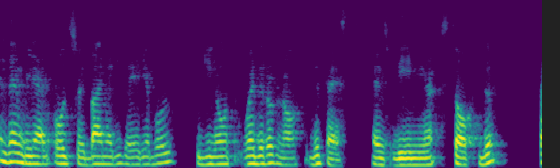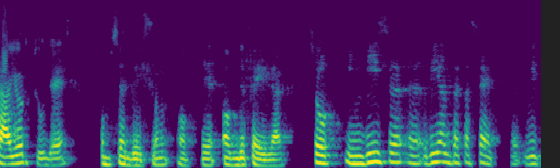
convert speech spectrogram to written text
And then we have also a binary variable to denote whether or not the test has been stopped prior to the observation of the, of the failure. So in this uh, real data set uh, with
